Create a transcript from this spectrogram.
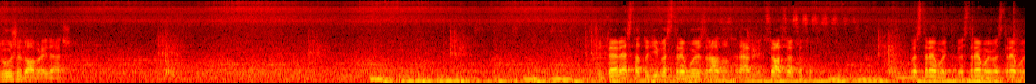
Дуже добре йдеш. 400, тоді вистрибуєш зразу з греблі. Все, все, все, все, все. Вистрибуй, вистрибуй, вистрибуй.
